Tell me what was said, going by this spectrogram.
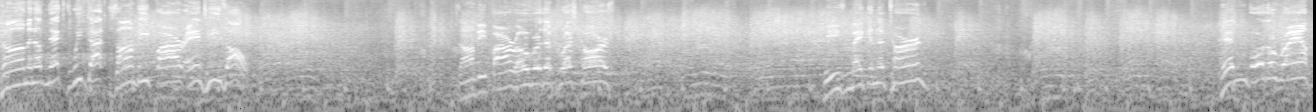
Coming up next, we've got Zombie Fire, and he's off. Zombie Fire over the crush cars. He's making the turn. Heading for the ramp.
